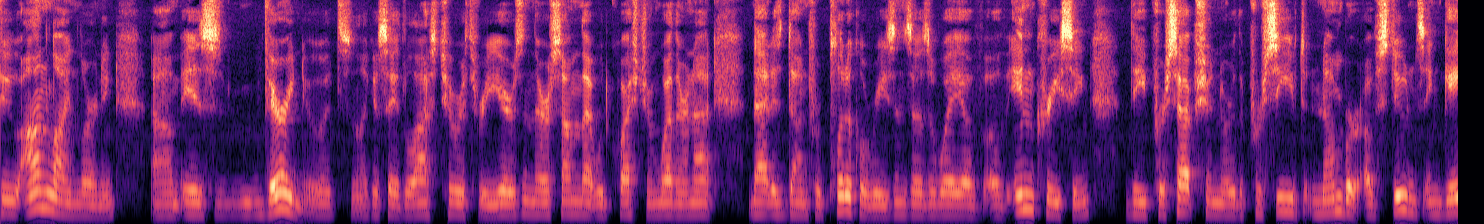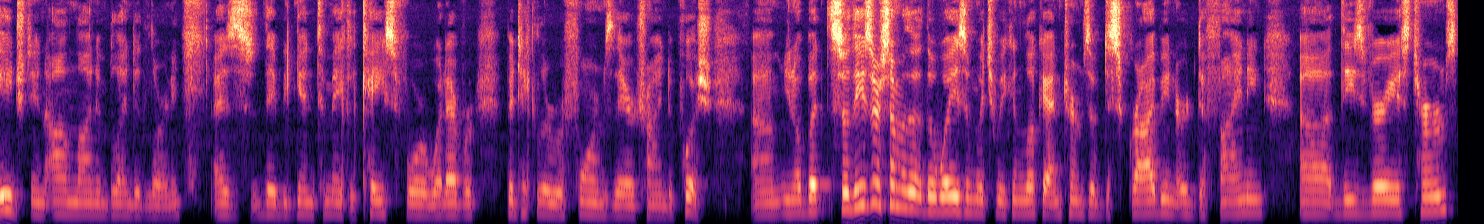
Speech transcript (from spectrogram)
to online learning um, is very new. It's, like I say, the last two or three years, and there are some that would question whether or not that is done for political reasons as a way of, of increasing the perception or the perceived number of students engaged in online and blended learning as they begin to make a case for whatever particular reforms they're trying to push. Um, you know, but so these are some of the, the ways in which we can look at in terms of describing or defining uh, these various terms.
